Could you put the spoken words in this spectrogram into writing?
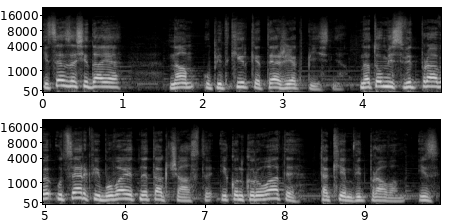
І це засідає нам у підкірки теж як пісня. Натомість відправи у церкві бувають не так часто, і конкурувати таким відправам із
